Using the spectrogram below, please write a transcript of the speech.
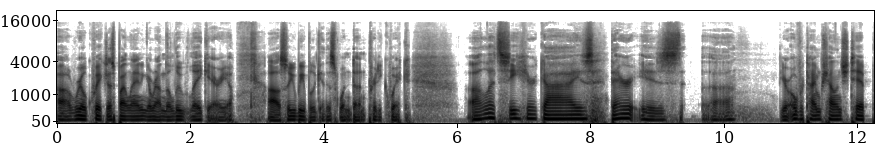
uh, real quick just by landing around the Loot Lake area. So you'll be able to get this one done pretty quick. Uh, let's see here, guys. There is uh, your overtime challenge tip.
